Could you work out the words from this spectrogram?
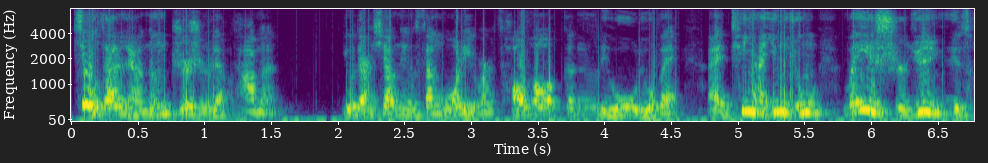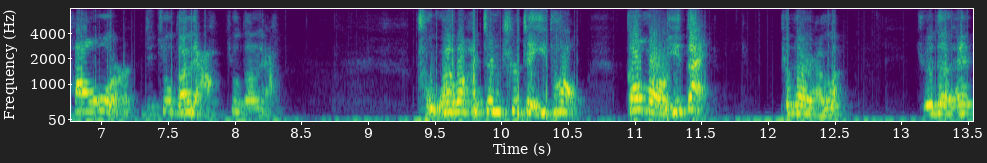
就咱俩能指使得了他们。”有点像那个三国里边，曹操跟刘刘备，哎，天下英雄唯使君与操耳，就就咱俩，就咱俩。楚怀王还真吃这一套，高帽一戴，就当然了，觉得哎，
